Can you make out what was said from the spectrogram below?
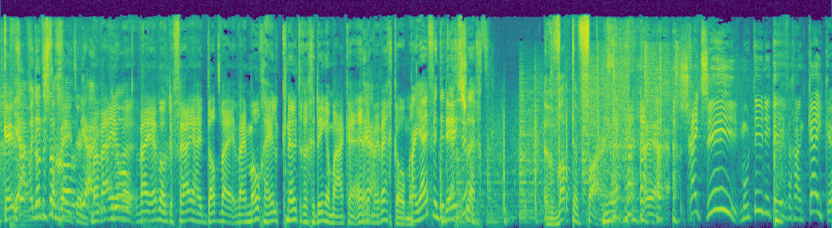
Oké, Ja, dat, maar dat dit is toch gewoon- beter. ja. maar wij, bedoel- hebben, wij hebben ook de vrijheid dat wij, wij mogen hele kneuterige dingen maken en Ja. ermee wegkomen. Maar jij vindt dit echt Deze? slecht. What the fuck? ja. Scheidsie, moet u niet even gaan kijken?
